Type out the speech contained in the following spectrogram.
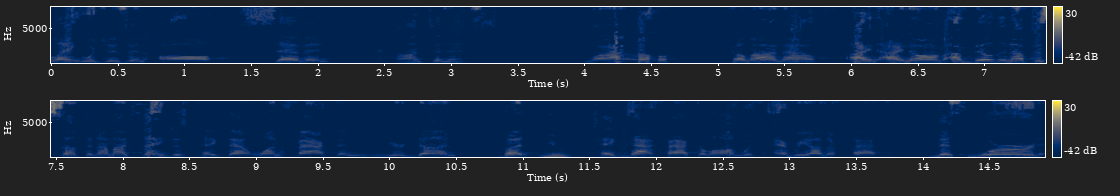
languages in all seven continents. Wow. Come on now. I, I know I'm, I'm building up to something. I'm not saying just take that one fact and you're done, but you take that fact along with every other fact. This word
